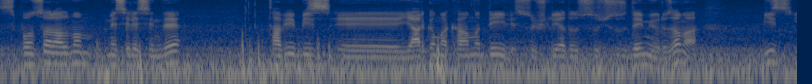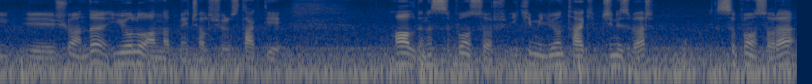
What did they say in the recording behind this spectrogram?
sponsor alma meselesinde tabii biz e, yargı makamı değiliz. Suçlu ya da suçsuz demiyoruz ama biz e, şu anda yolu anlatmaya çalışıyoruz taktiği. Aldınız sponsor. 2 milyon takipçiniz var. Sponsora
